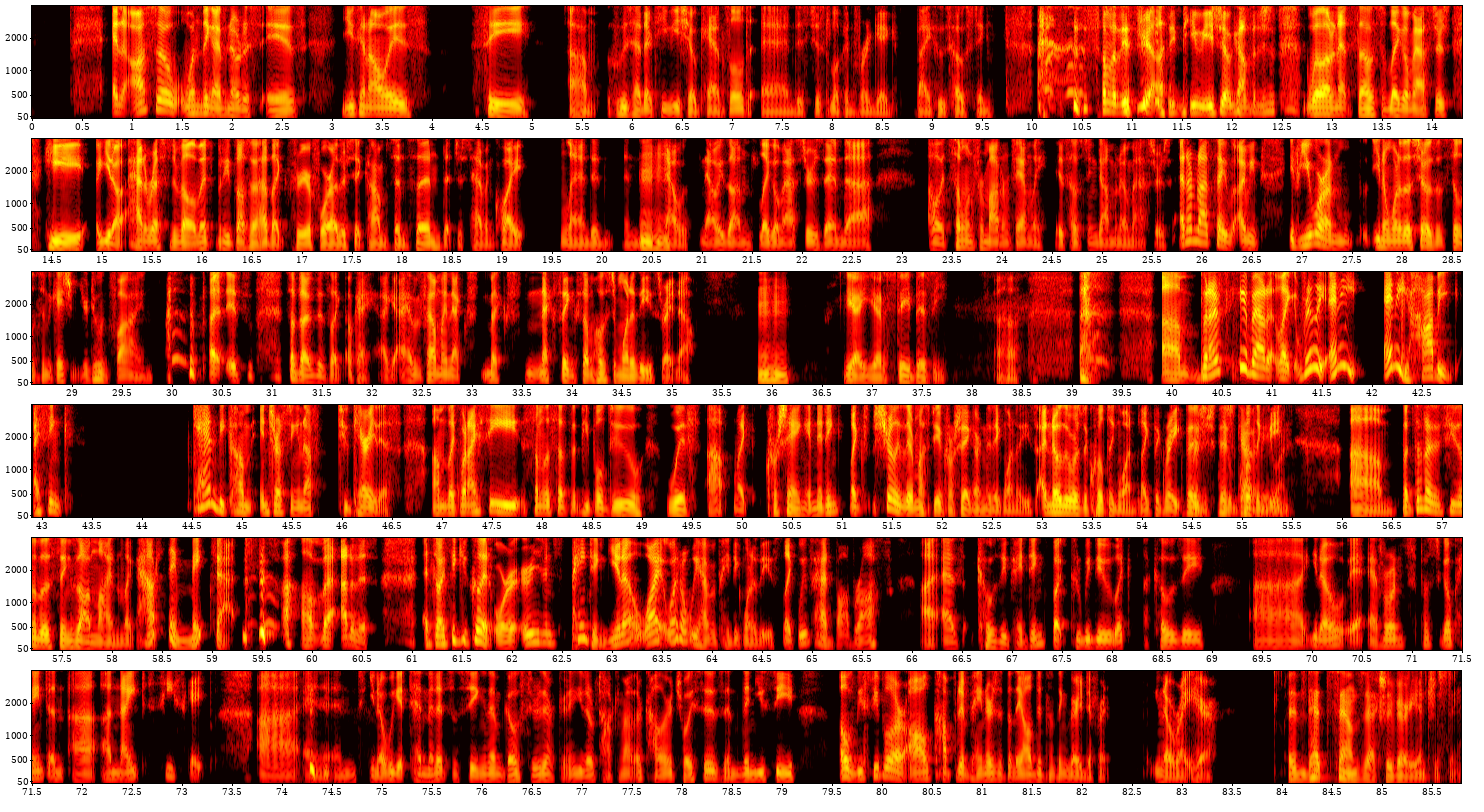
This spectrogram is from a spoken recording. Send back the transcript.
And also, one thing I've noticed is you can always see um, who's had their TV show canceled and is just looking for a gig by who's hosting. Some of these reality TV show competitions. Will Arnett's the host of Lego Masters. He, you know, had Arrested Development, but he's also had like three or four other sitcoms since then that just haven't quite landed. And Mhm. now, now he's on Lego Masters and. uh Oh, it's someone from Modern Family is hosting Domino Masters, and I'm not saying. I mean, if you were on, you know, one of those shows that's still in syndication, you're doing fine. but it's sometimes it's like, okay, I, I haven't found my next next next thing, so I'm hosting one of these right now. mm-hmm. yeah you got to stay busy Uh huh. um, but I was thinking about it, like really any any hobby, I think can become interesting enough to carry this. Um, like when I see some of the stuff that people do with uh, like crocheting and knitting, like surely there must be a crocheting or knitting one of these. I know there was a quilting one, like the Great there's, British there's Quilting be Bee. Um, but sometimes I see some of those things online. I'm like, how do they make that um, out of this? And so I think you could, or or even painting. You know, why why don't we have a painting one of these? Like we've had Bob Ross uh, as cozy painting, but could we do like a cozy? Uh, you know, everyone's supposed to go paint an, uh, a night seascape, uh, and and you know we get ten minutes of seeing them go through their you know talking about their color choices, and then you see, oh, these people are all competent painters, but they all did something very different. You know, right here. and that sounds actually very interesting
